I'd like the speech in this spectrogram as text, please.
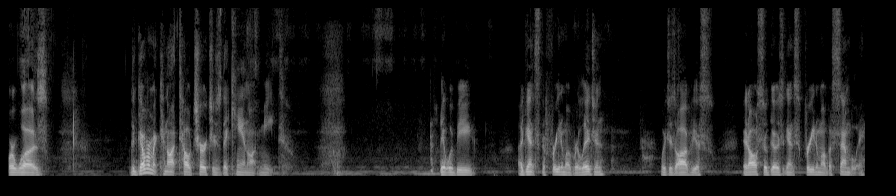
or was, the government cannot tell churches they cannot meet. It would be against the freedom of religion, which is obvious. It also goes against freedom of assembly.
